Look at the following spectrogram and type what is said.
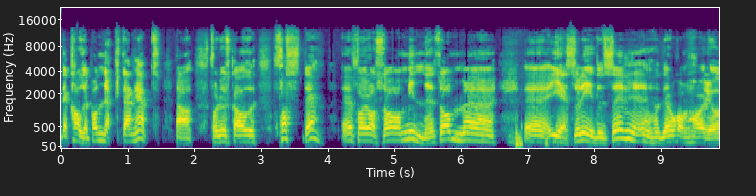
det kaller på nøkternhet. Ja, for du skal faste eh, for også å minnes om uh, uh, Jesu lidelser. Det har jo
